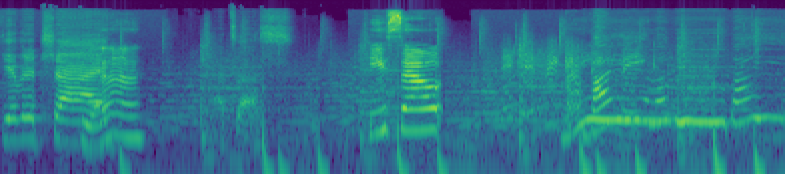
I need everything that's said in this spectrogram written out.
Give it a try. Yeah. That's us. Peace out. Bye. I love you. Bye.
